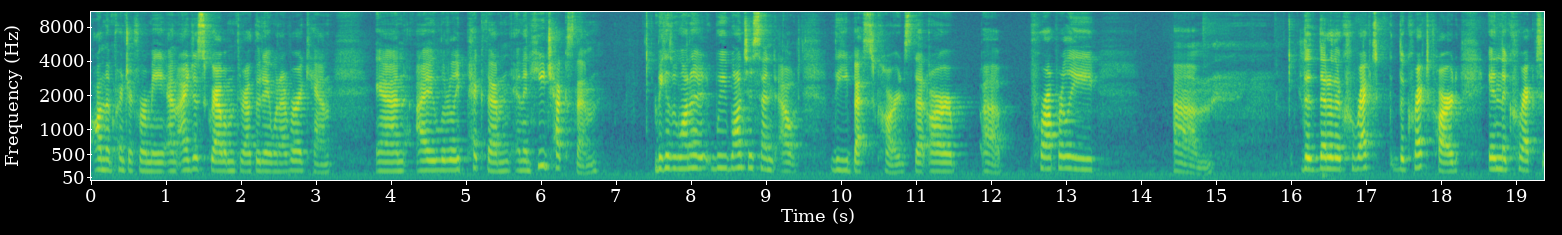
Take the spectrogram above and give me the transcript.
on the printer for me, and I just grab them throughout the day whenever I can. And I literally pick them, and then he checks them because we want to we want to send out the best cards that are uh, properly um, the, that are the correct the correct card in the correct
